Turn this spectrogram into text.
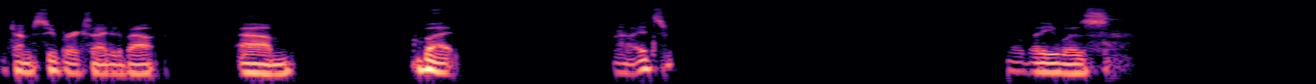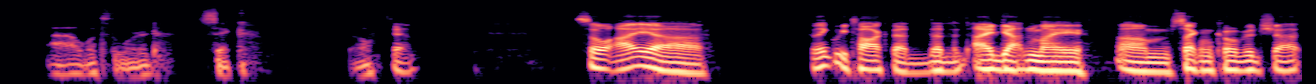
which I'm super excited about. Um, but uh, it's nobody was uh what's the word? Sick. So. Yeah. So i uh i think we talked that that i'd gotten my um second covid shot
